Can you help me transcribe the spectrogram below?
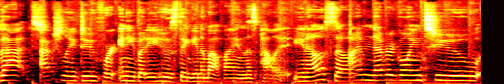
that actually do for anybody who's thinking about buying this palette, you know? So I'm never going to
